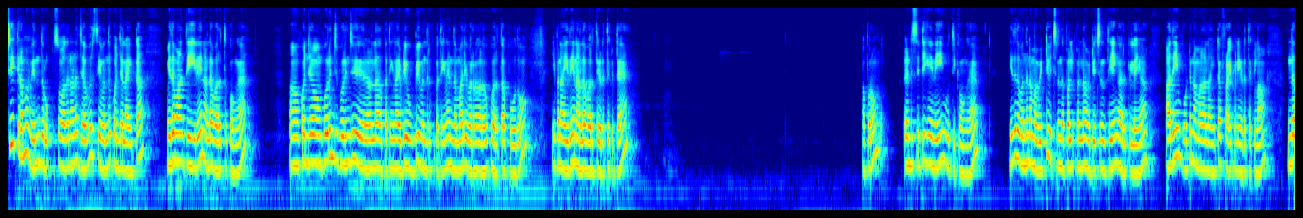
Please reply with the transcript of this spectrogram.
சீக்கிரமாக வெந்துடும் ஸோ அதனால் ஜவ்வரிசியை வந்து கொஞ்சம் லைட்டாக மிதமான தீயிலே நல்லா வறுத்துக்கோங்க. கொஞ்சம் பொறிஞ்சு பொறிஞ்சு நல்லா பார்த்திங்களா எப்படி உப்பி வந்திருக்கு பார்த்திங்கன்னா இந்த மாதிரி வர அளவுக்கு வறுத்தா போதும். இப்போ நான் இதே நல்லா வறுத்து எடுத்துக்கிட்டேன். அப்புறம் ரெண்டு சிட்டிகை நெய் ஊற்றிக்கோங்க இதில் வந்து நம்ம வெட்டி வச்சுருந்த பல் பல்லாம் வெட்டி வச்சுருந்த தேங்காய் இருக்கு இல்லையா அதையும் போட்டு நம்ம லைட்டாக ஃப்ரை பண்ணி எடுத்துக்கலாம். இந்த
